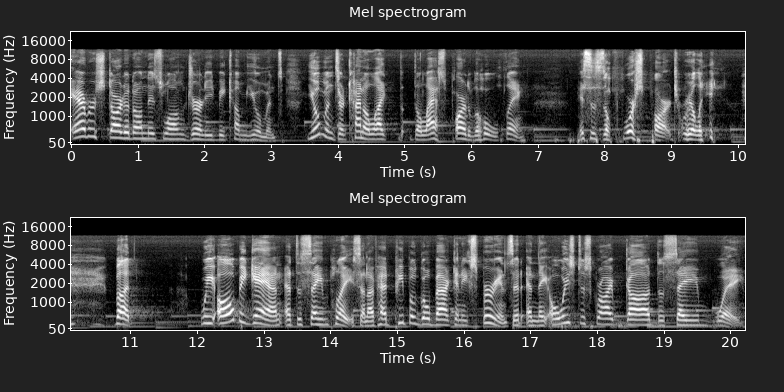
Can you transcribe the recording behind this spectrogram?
ever started on this long journey to become humans. Humans are kind of like the last part of the whole thing. This is the worst part, really. but we all began at the same place, and I've had people go back and experience it, and they always describe God the same way.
